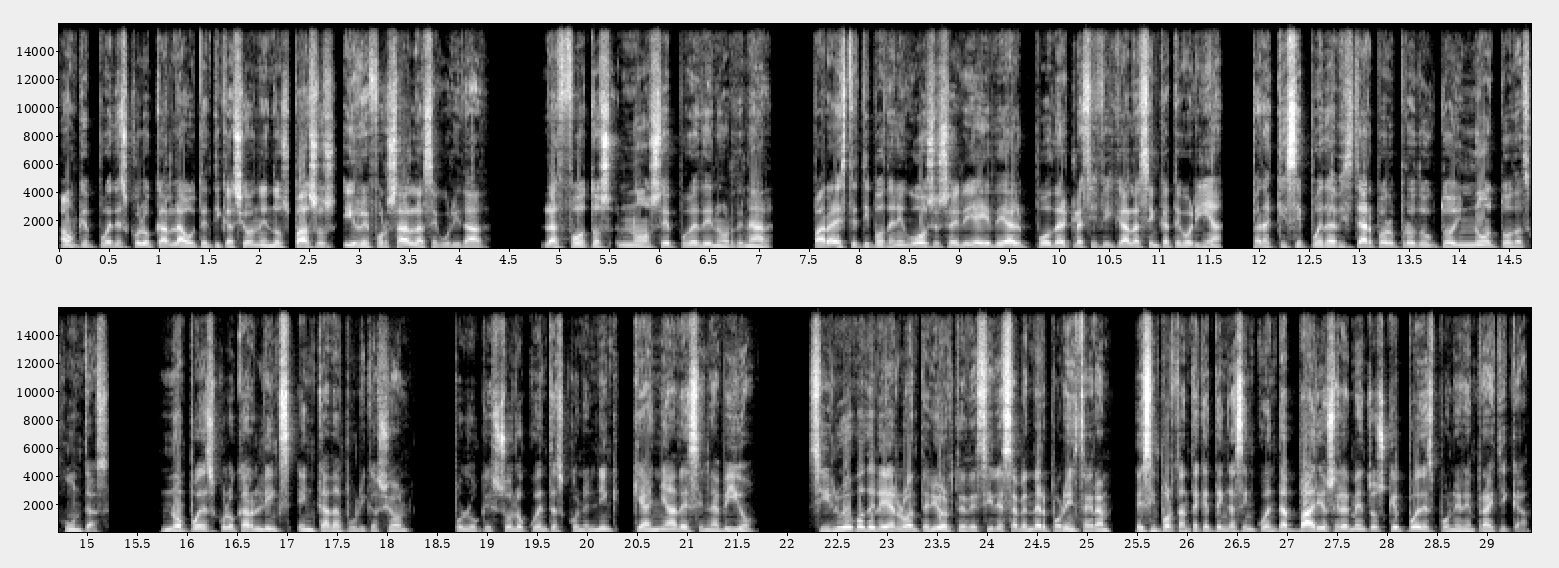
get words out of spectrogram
aunque puedes colocar la autenticación en dos pasos y reforzar la seguridad. Las fotos no se pueden ordenar, para este tipo de negocios sería ideal poder clasificarlas en categoría para que se pueda visitar por producto y no todas juntas. No puedes colocar links en cada publicación, por lo que solo cuentas con el link que añades en la bio. Si luego de leer lo anterior te decides a vender por Instagram, es importante que tengas en cuenta varios elementos que puedes poner en práctica.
